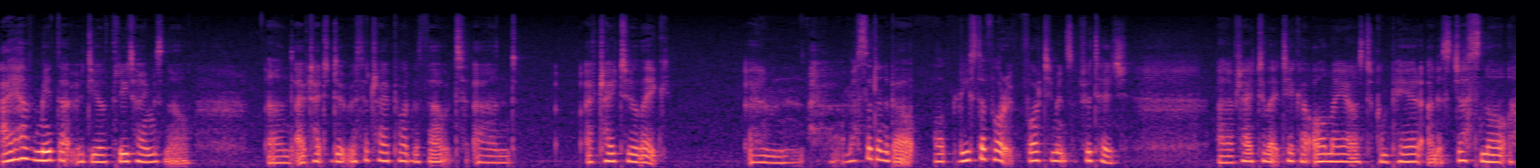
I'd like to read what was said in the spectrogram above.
I have made that video three times now, and I've tried to do it with a tripod, without, and I've tried to like, um, I must have done about at least a 40, 40 minutes of footage and I've tried to like take out all my yarns to compare and it's just not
